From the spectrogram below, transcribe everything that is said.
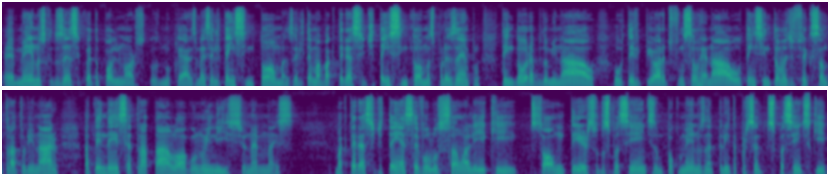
é, menos que 250 polinórficos nucleares, mas ele tem sintomas, ele tem uma bacteriacite, tem sintomas, por exemplo, tem dor abdominal, ou teve piora de função renal, ou tem sintomas de infecção do trato urinário, a tendência é tratar logo no início, né? Mas bacteriacite tem essa evolução ali que só um terço dos pacientes, um pouco menos, né, 30% dos pacientes que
